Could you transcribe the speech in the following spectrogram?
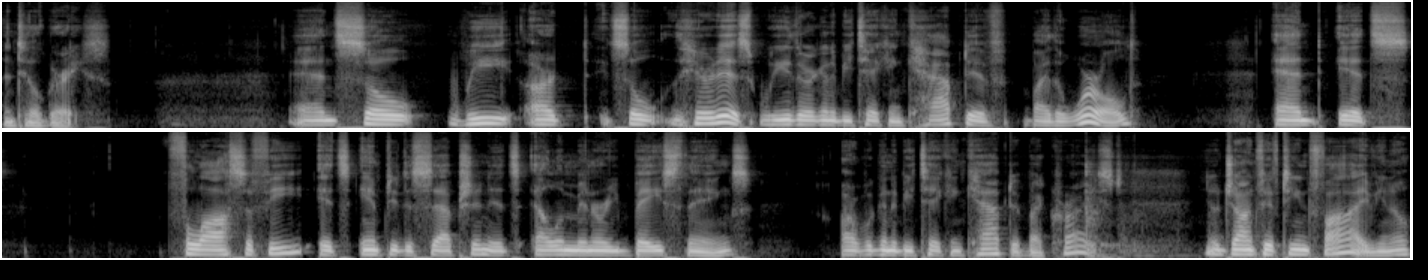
until grace. And so we are so here it is. We either are going to be taken captive by the world and its philosophy, its empty deception, its elementary base things, are we're going to be taken captive by Christ. You know, John 15, 5, you know,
